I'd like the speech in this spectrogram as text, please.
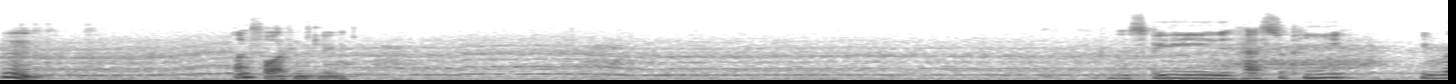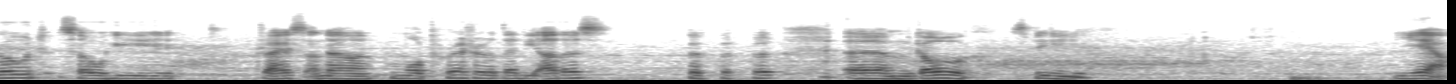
Hmm. Unfortunately. Speedy has to pee, he wrote, so he drives under more pressure than the others. um, go, Speedy. Yeah.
